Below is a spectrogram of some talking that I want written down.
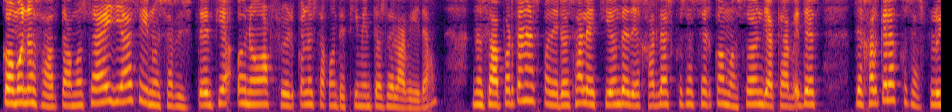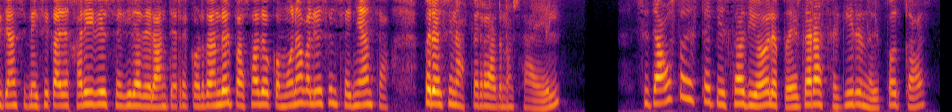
Cómo nos adaptamos a ellas y nuestra resistencia o no a fluir con los acontecimientos de la vida. Nos aportan la poderosa lección de dejar las cosas ser como son, ya que a veces dejar que las cosas fluyan significa dejar ir y seguir adelante, recordando el pasado como una valiosa enseñanza, pero sin aferrarnos a él. Si te ha gustado este episodio, le puedes dar a seguir en el podcast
